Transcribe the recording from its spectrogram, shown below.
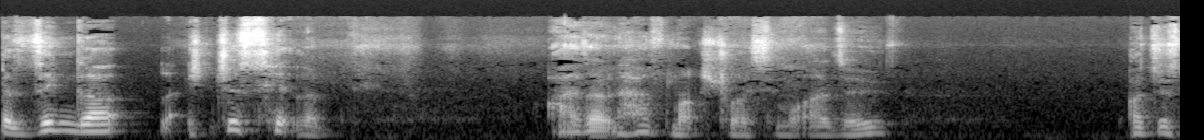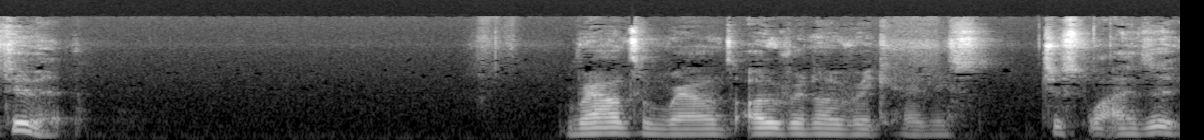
bazinga, like it's just hit them. I don't have much choice in what I do. I just do it. Rounds and rounds, over and over again. It's just what I do.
